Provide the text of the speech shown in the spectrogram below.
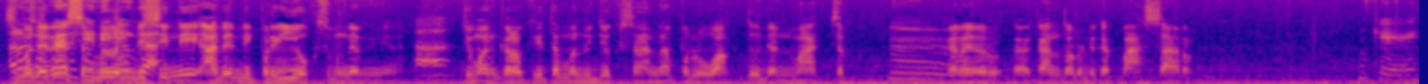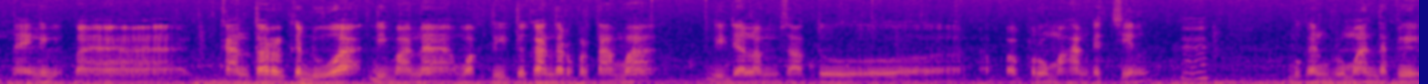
Sebenarnya sebelum di sini ada di Priuk sebenarnya. Ah. Cuman kalau kita menuju ke sana perlu waktu dan macet. Hmm, Karena eh, kantor dekat pasar. Oke. Nah ini eh, kantor kedua di mana waktu itu kantor pertama di dalam satu apa perumahan kecil, Hmm, bukan perumahan tapi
